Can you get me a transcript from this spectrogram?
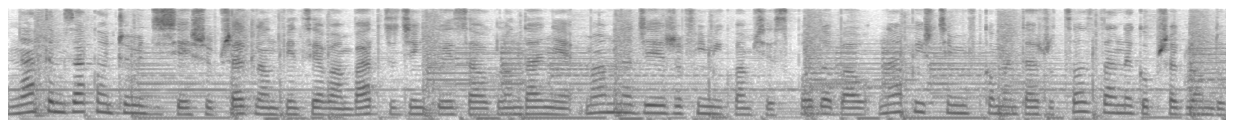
Na tym zakończymy dzisiejszy przegląd, więc ja Wam bardzo dziękuję za oglądanie. Mam nadzieję, że filmik Wam się spodobał. Napiszcie mi w komentarzu, co z danego przeglądu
